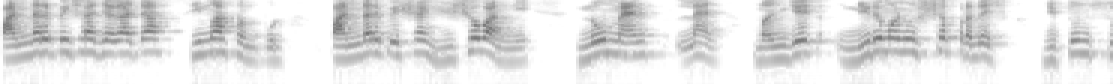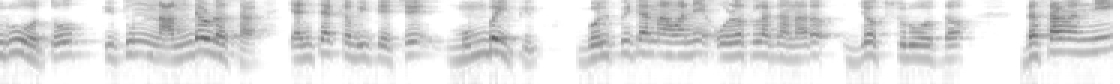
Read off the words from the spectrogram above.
पांढरपेशा जगाच्या सीमा संपून पांढरपेशा हिशोबांनी नो मॅन्स लँड म्हणजेच निर्मनुष्य प्रदेश जिथून सुरू होतो तिथून नामदेव ढसाळ यांच्या कवितेचे मुंबईतील गोलपिटा नावाने ओळखला जाणारं जग सुरू होतं. ढसाळांनी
